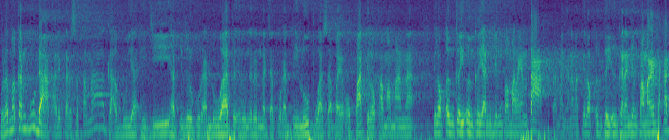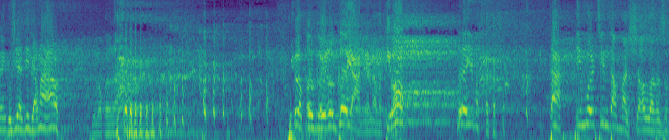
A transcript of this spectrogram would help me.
Kula makan budak karakter setama ke Abuya hiji Hafizul Quran dua teun-erun maca Quran tilu puasa bae opat tilok kama mana tilok engkei engkeian jeung pamarentah namanya nama tilok engkei engkeran jeung pamarentah kadang gusi aja Jamal. Tilok tilok engkei engkeian ya nama tilok. Mah. Tah timbul cinta masyaallah resep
